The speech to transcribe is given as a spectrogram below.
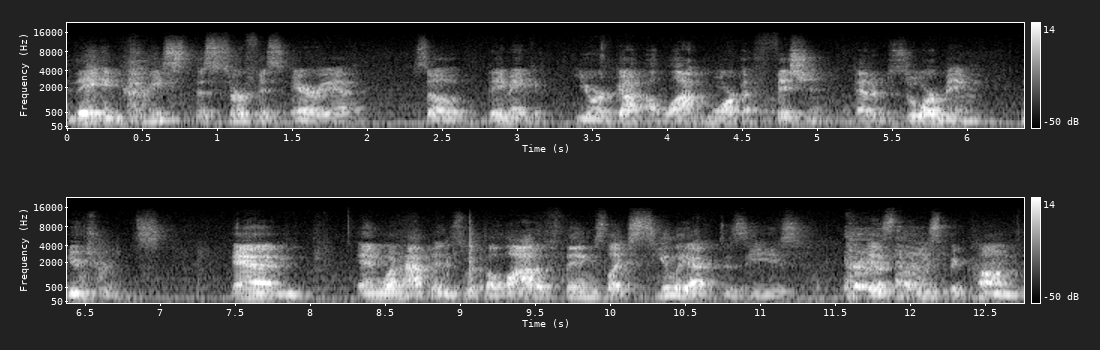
they increase the surface area so they make your gut a lot more efficient at absorbing nutrients. And, and what happens with a lot of things like celiac disease is these become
